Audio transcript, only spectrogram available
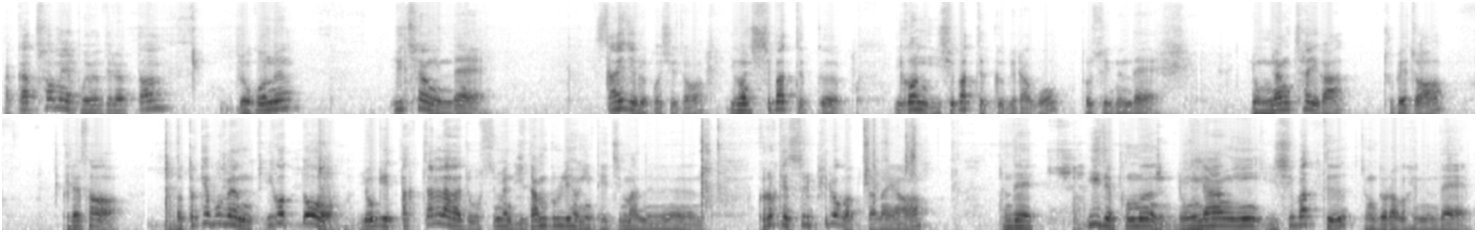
아까 처음에 보여드렸던 요거는 일체형인데 사이즈를 보시죠. 이건 10W급, 이건 20W급이라고 볼 수 있는데 용량 차이가 두 배죠. 그래서 어떻게 보면 이것도 여기 딱 잘라가지고 쓰면 2단 분리형이 되지만은 그렇게 쓸 필요가 없잖아요. 근데 이 제품은 용량이 20W 정도라고 했는데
